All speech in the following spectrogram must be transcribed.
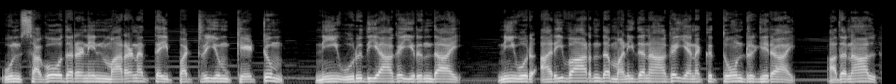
உன் சகோதரனின் மரணத்தை பற்றியும் கேட்டும் நீ உறுதியாக இருந்தாய். நீ ஒரு அறிவார்ந்த மனிதனாக எனக்கு தோன்றுகிறாய். அதனால்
